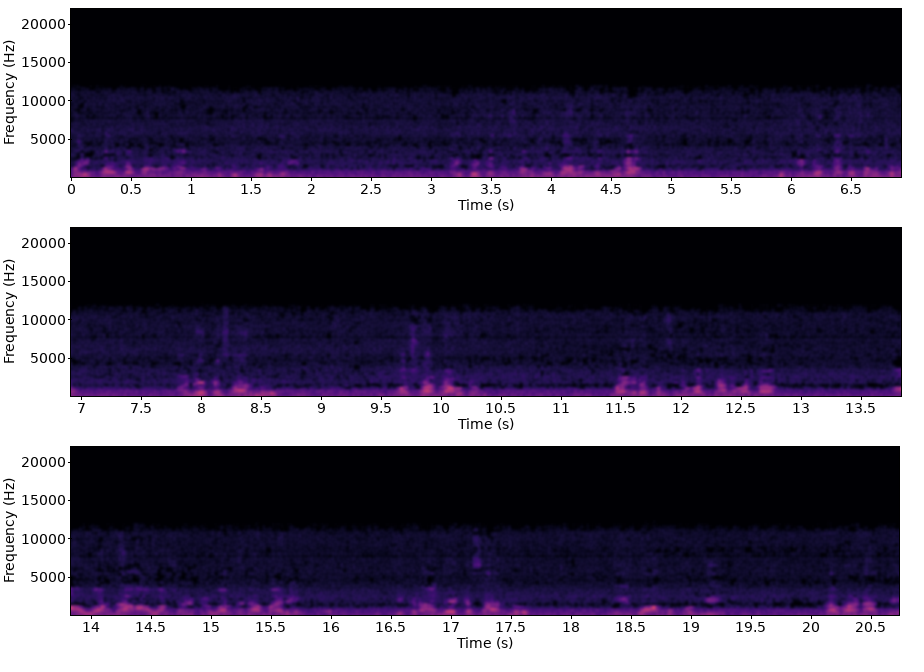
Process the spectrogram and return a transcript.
పరిపాలనా పరమైన అనుమతులు తెచ్చుకోవడం జరిగింది. అయితే గత సంవత్సర కాలంగా కూడా ముఖ్యంగా గత సంవత్సరం అనేక సార్లు వర్షాలు రావటం పైన కురిసిన వర్షాల వల్ల ఆ వరద ఆ వర్షం ఇక్కడ వరదగా మారి ఇక్కడ అనేక సార్లు ఈ వాపు పొంగి రవాణాకి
